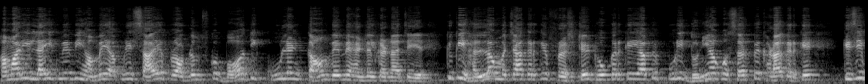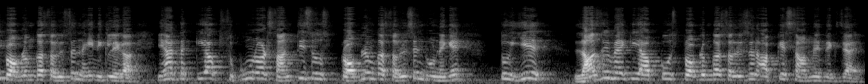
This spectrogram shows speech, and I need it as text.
हमारी लाइफ में भी हमें अपने सारे प्रॉब्लम्स को बहुत ही कूल एंड काम वे में हैंडल करना चाहिए, क्योंकि हल्ला मचा करके फ्रस्ट्रेट होकर के या फिर पूरी दुनिया को सर पे खड़ा करके किसी प्रॉब्लम का सोल्यूशन नहीं निकलेगा। यहाँ तक कि आप सुकून और शांति से उस प्रॉब्लम का सोल्यूशन ढूंढेंगे तो ये लाजिम है कि आपको उस प्रॉब्लम का सोल्यूशन आपके सामने दिख जाए।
